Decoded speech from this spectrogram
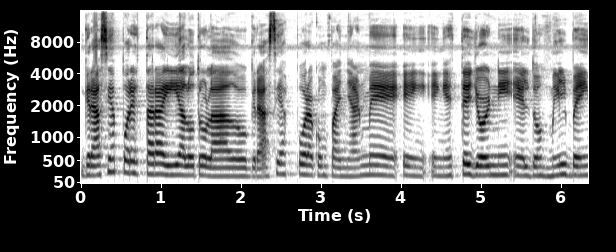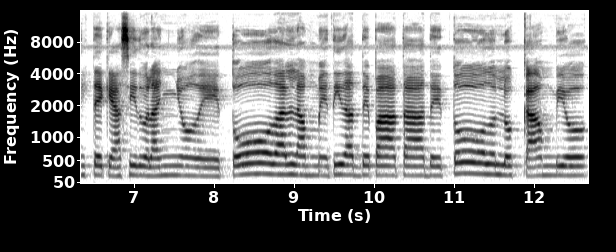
gracias por estar ahí al otro lado, gracias por acompañarme en, en este journey, el 2020, que ha sido el año de todas las metidas de pata, de todos los cambios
